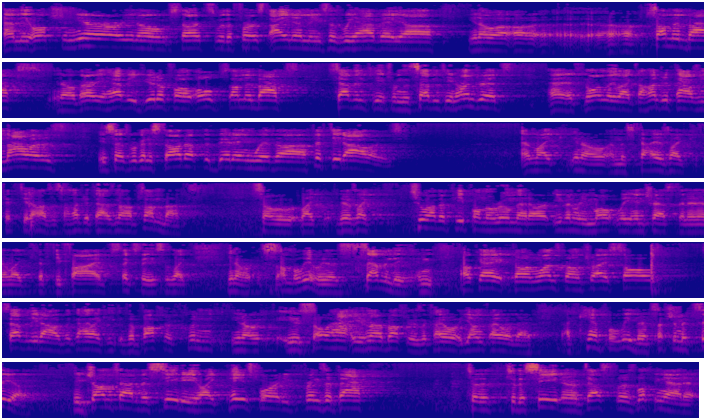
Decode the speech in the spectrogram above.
and the auctioneer, you know, starts with the first item, and he says, we have a, uh, you know, a, a, a, summon box, you know, very heavy, beautiful, old summon box, 17, from the 1700s, and it's normally like $100,000. He says, we're going to start up the bidding with, uh, $50. And like, you know, and this guy is like, $50, it's a $100,000 summon box. So like, there's like two other people in the room that are even remotely interested in it, like 55, 60. So like, you know, it's unbelievable. It's 70. And okay, going once, going twice, sold. Seventy dollars. The guy, like he, the buffer, couldn't. You know, he's so happy. He's not a buffer. He's a Kailo, young Kailo guy. I can't believe. It's such a mitzvah. He jumps out of his seat. He like pays for it. He brings it back to the to the seat, and Dessler is looking at it.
